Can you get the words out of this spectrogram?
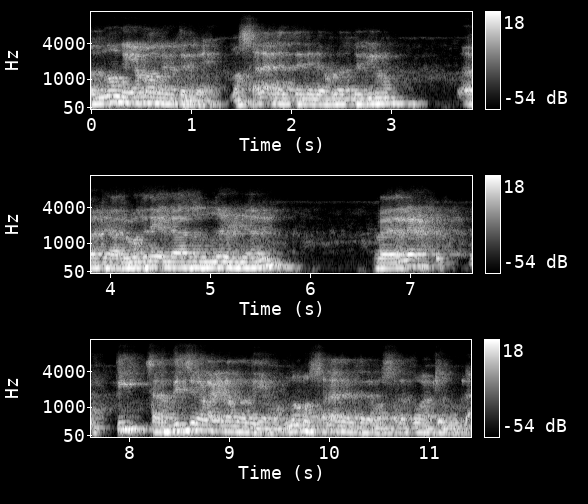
എന്നും നിയമം അങ്ങനെ തന്നെ. മസാല അങ്ങനെ തന്നെ. നമ്മൾ എന്തെങ്കിലും അനുമതിനയല്ലാതെ നിന്ന് കഴിഞ്ഞാൽ വിരല കുത്തി ഛർദ്ദിച്ച് കളയണം എന്ന നിയമം. ഒന്നും മസാല അങ്ങനെ തന്നെ. മസാലക്ക് മാറ്റൊന്നുമില്ല.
